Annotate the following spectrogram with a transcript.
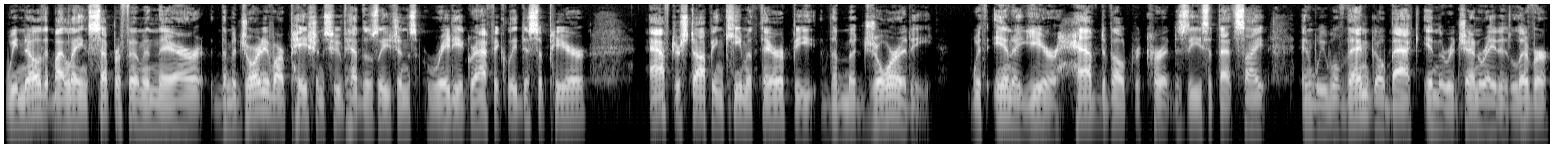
We know that by laying separate in there, the majority of our patients who've had those lesions radiographically disappear. After stopping chemotherapy, the majority within a year have developed recurrent disease at that site, and we will then go back in the regenerated liver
